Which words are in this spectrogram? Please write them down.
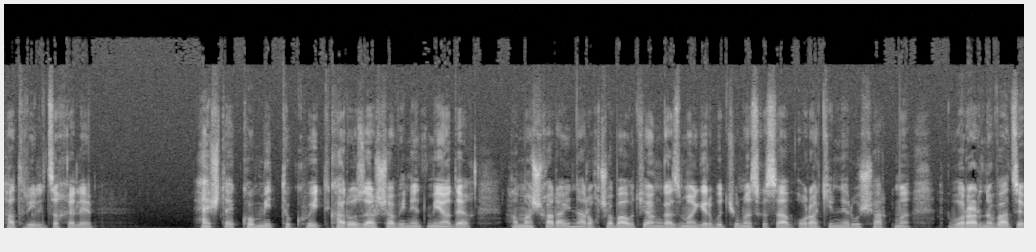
թատրիլ ծխել է #commit to quit կարոզար շավին հետ միադեղ համաշխարհային առողջապահության գազագերբությունը սկսավ օրակիրներու շարքը, որ առնված է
